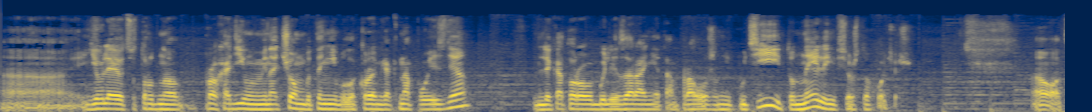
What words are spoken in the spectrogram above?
являются труднопроходимыми на чем бы то ни было, кроме как на поезде, для которого были заранее там проложены пути, и туннели, и все, что хочешь. Вот.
